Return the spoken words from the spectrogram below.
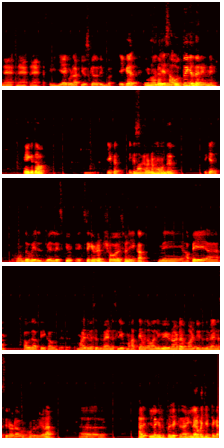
නෑ නෑ නෑ සීජය ගොඩක් යස් කල තිබ එක එනට සෞත්ව එක දැනන්නේ ඒක තම ඒක එක සරටම හොඳ තිකැන් හොඳ වෙල් වෙල්ලස්ක එක්කට ෂෝල්සන එකක් මේ අපේ කවද අපේ කවද මල්ටිවස මෑන ලි මහත්යම තම ලිව නට මල්ටිස මෑන සිරට හොද කර හරි ඉල්ල ප්‍රෙක්ට ඉල්ල ප්‍රජෙට් එක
